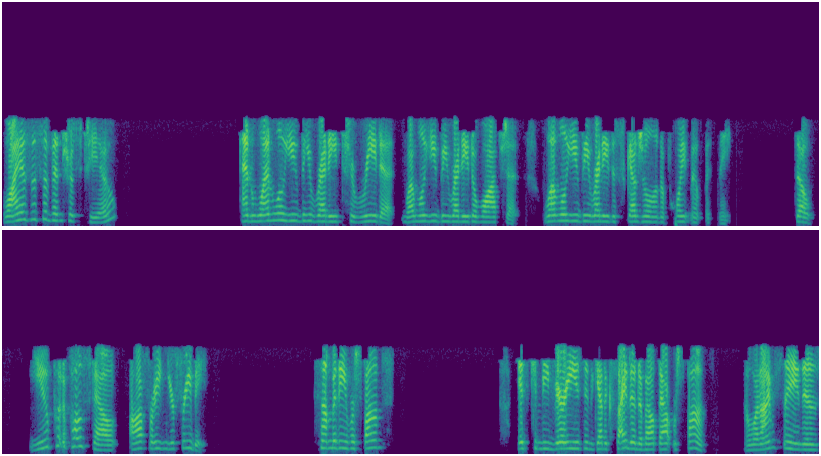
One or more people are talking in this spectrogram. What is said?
Why is this of interest to you? And when will you be ready to read it? When will you be ready to watch it? When will you be ready to schedule an appointment with me? So you put a post out offering your freebie. Somebody responds. It can be very easy to get excited about that response. And what I'm saying is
